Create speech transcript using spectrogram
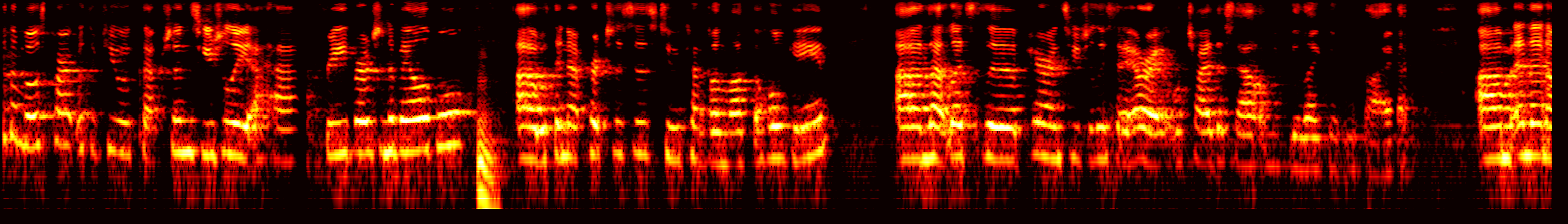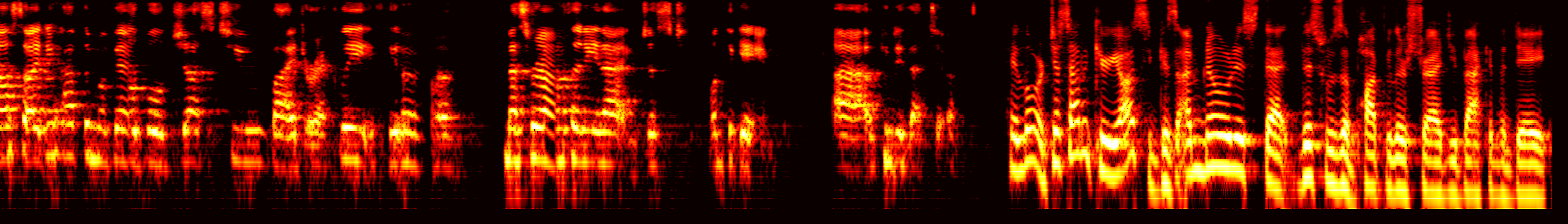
for the most part, with a few exceptions, usually I have a free version available Hmm. uh, within app purchases to kind of unlock the whole game. Um, that lets the parents usually say, all right, we'll try this out, and if you like it, we'll buy it. Um, and then also, I do have them available just to buy directly. If you don't want to mess around with any of that, you just want the game, uh, you can do that too. Hey, Laura, just out of curiosity, because I've noticed that this was a popular strategy back in the day,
